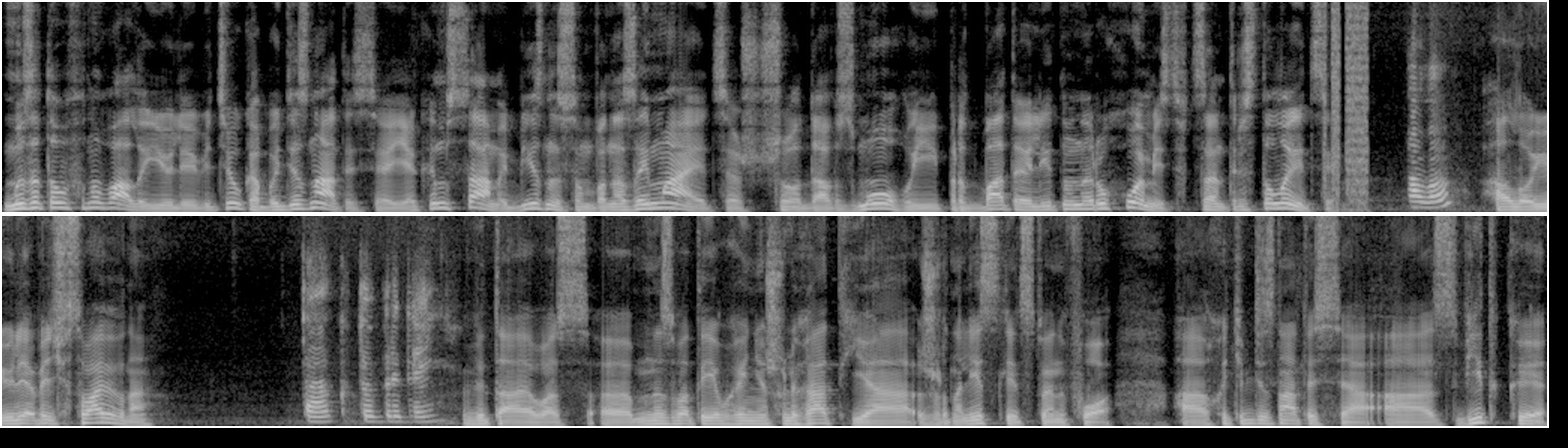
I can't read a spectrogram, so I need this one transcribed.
Ми зателефонували Юлії Вітюк, аби дізнатися, яким саме бізнесом вона займається, що дав змогу їй придбати елітну нерухомість в центрі столиці. Алло, Алло, Юлія В'ячеславівна, так, добрий день. вітаю вас. Е, Мене звати Євгеній Шульгат, я журналіст слідства інфо. А хотів дізнатися, а звідки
